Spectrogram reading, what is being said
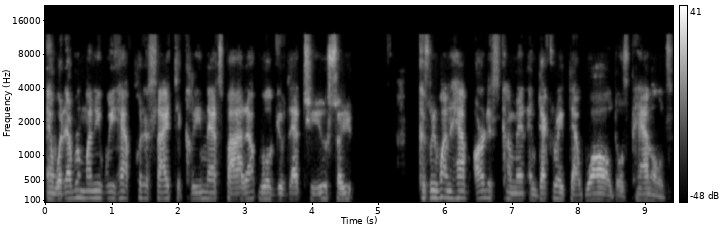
And whatever money we have put aside to clean that spot up, we'll give that to you so you because we want to have artists come in and decorate that wall, those panels.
